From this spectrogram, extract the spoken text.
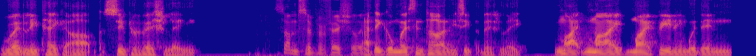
readily take it up superficially? Some superficially. I think almost entirely superficially. My my my feeling within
